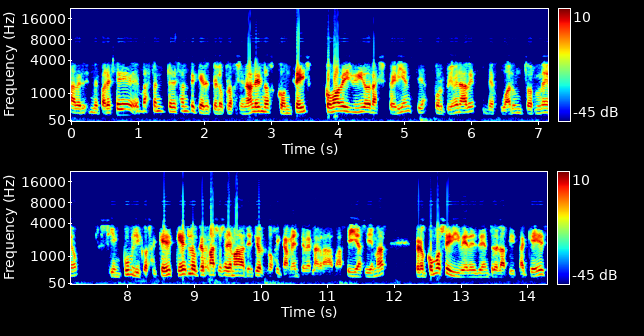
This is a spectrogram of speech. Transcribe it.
a ver, me parece bastante interesante que, que los profesionales nos contéis cómo habéis vivido la experiencia por primera vez de jugar un torneo sin público. O sea, ¿qué, ¿qué, es lo que más os ha llamado la atención? Lógicamente, ver las gradas vacías y demás, pero ¿cómo se vive desde dentro de la pista? ¿Qué es,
